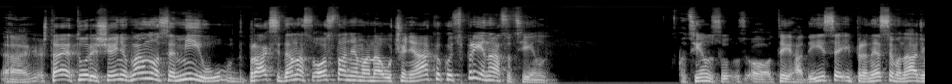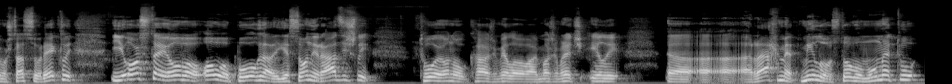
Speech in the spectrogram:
E, šta je tu rješenje? Uglavnom se mi u praksi danas ostanjamo na učenjaka koji su prije nas ocijenili. Ocijenili su o, te hadise i prenesemo, nađemo šta su rekli. I ostaje ovo, ovo pogled gdje su oni razišli, to je ono, kažem, jel, ovaj, možemo reći, ili uh, uh, rahmet, milost ovom umetu,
